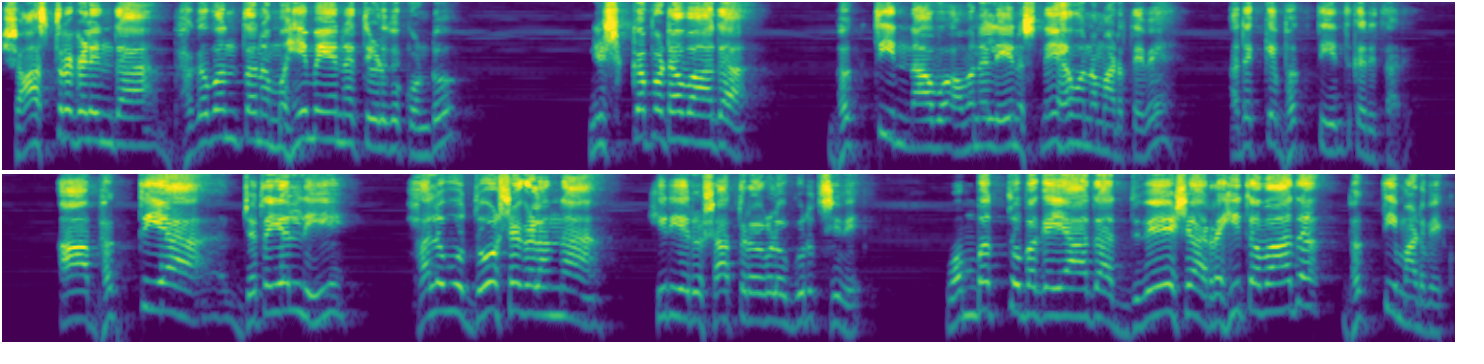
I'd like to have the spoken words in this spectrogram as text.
ಶಾಸ್ತ್ರಗಳಿಂದ ಭಗವಂತನ ಮಹಿಮೆಯನ್ನು ತಿಳಿದುಕೊಂಡು ನಿಷ್ಕಪಟವಾದ ಭಕ್ತಿ ನಾವು ಅವನಲ್ಲಿ ಏನು ಸ್ನೇಹವನ್ನು ಮಾಡ್ತೇವೆ, ಅದಕ್ಕೆ ಭಕ್ತಿ ಅಂತ ಕರೀತಾರೆ. ಆ ಭಕ್ತಿಯ ಜೊತೆಯಲ್ಲಿ ಹಲವು ದೋಷಗಳನ್ನು ಹಿರಿಯರು, ಶಾಸ್ತ್ರಗಳು ಗುರುತಿಸಿವೆ. ಒಂಬತ್ತು ಬಗೆಯಾದ ದ್ವೇಷ ರಹಿತವಾದ ಭಕ್ತಿ ಮಾಡಬೇಕು.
